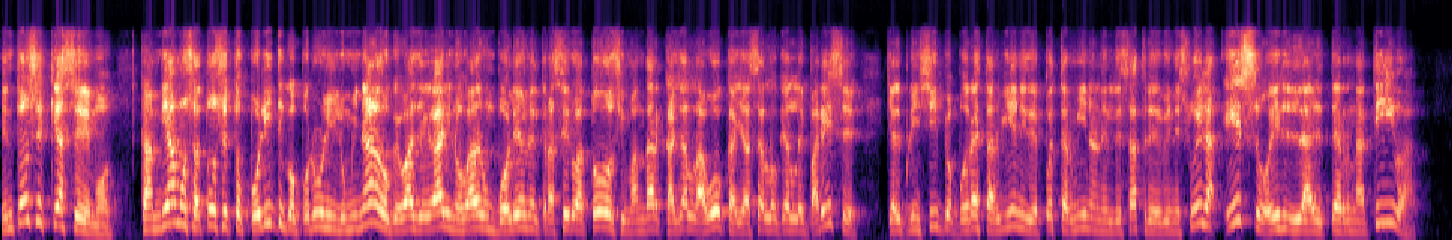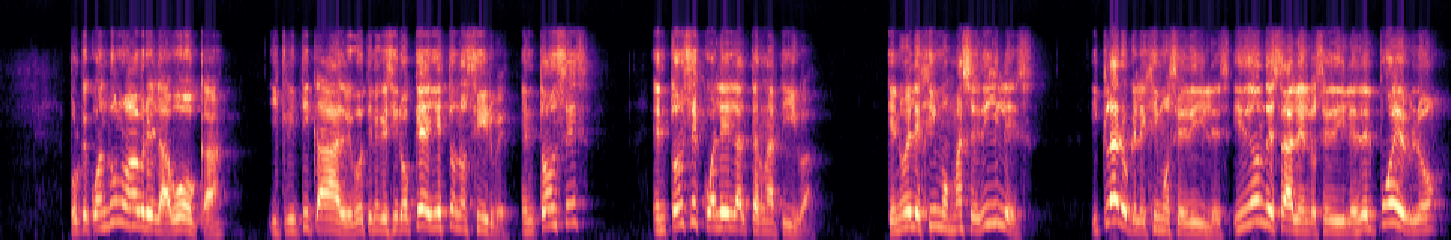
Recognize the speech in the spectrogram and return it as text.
Entonces, ¿qué hacemos? Cambiamos a todos estos políticos por un iluminado que va a llegar y nos va a dar un boleo en el trasero a todos y mandar callar la boca y hacer lo que a él le parece, que al principio podrá estar bien y después termina en el desastre de Venezuela. Eso es la alternativa. Porque cuando uno abre la boca y critica algo, tiene que decir, ok, esto no sirve. Entonces, entonces, ¿cuál es la alternativa? ¿Que no elegimos más ediles? Y claro que elegimos ediles. ¿Y de dónde salen los ediles? Del pueblo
